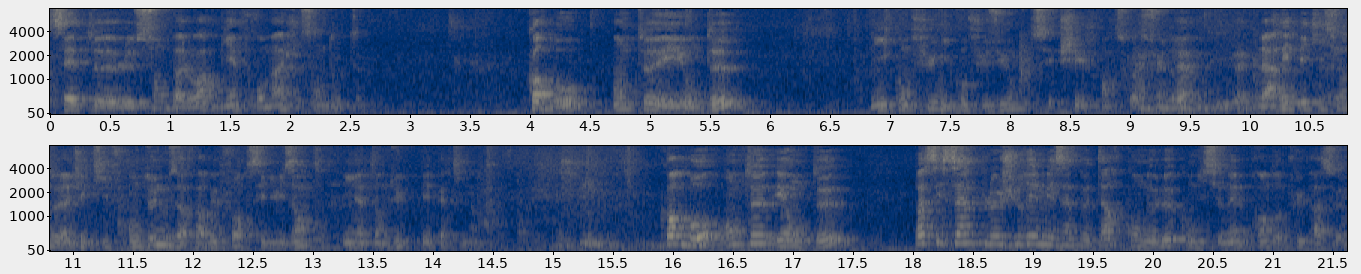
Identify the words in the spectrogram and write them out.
Cette leçon valoir bien fromage sans doute. Corbeau, honteux et honteux, ni confus ni confusion chez François Sudre. La répétition de l'adjectif honteux nous a paru fort séduisante, inattendue et pertinente. Corbeau, honteux et honteux, passé simple, juré mais un peu tard qu'on ne le conditionnel prendre plus à cela.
